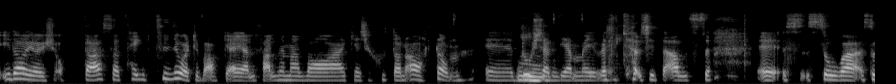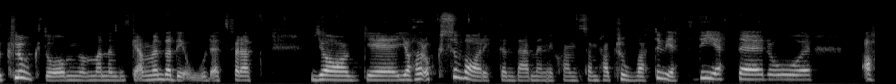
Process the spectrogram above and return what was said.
idag är jag 28, så tänk tio år tillbaka i alla fall, när man var kanske 17-18. Eh, då mm. kände jag mig väl kanske inte alls eh, så, så klok då, om man ändå ska använda det ordet. För att jag, eh, jag har också varit den där människan som har provat, du vet, dieter och ja,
